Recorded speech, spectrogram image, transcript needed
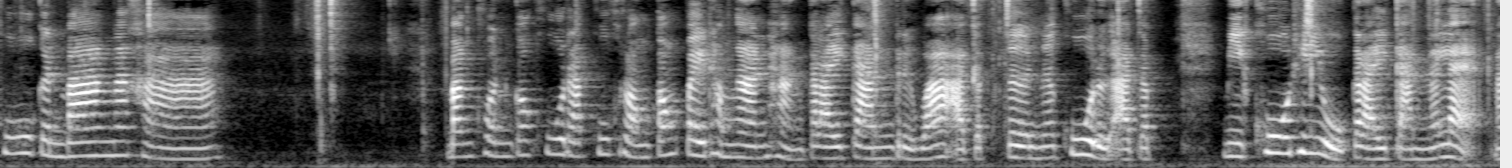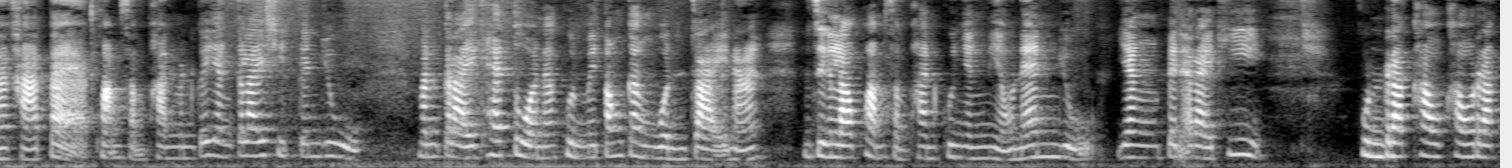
คู่กันบ้างนะคะ บางคนก็คู่รักคู่ครองต้องไปทำงานห่างไกลกัน หรือว่าอาจจะเจอเนื้อคู่หรืออาจจะมีคู่ที่อยู่ไกลกันนั่นแหละนะคะ แต่ความสัมพันธ์มันก็ยังใกล้ชิดกันอยู่ มันไกลแค่ตัวนะ คุณไม่ต้องกังวลใจนะ จริงๆแล้วความสัมพันธ์คุณยังเหนียวแน่นอยู่ ยังเป็นอะไรที่คุณรักเขาเขารัก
